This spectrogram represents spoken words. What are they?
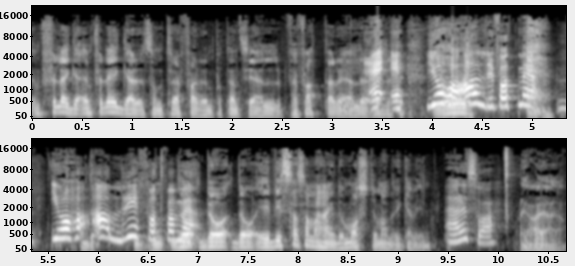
en, förläggare, en förläggare som träffar en potentiell författare. Eller, Nej, eller, äh, jag har aldrig fått med. Jag har aldrig fått vara då, med. då, då, I vissa sammanhang då måste man dricka vin. Är det så? Ja, ja, ja.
